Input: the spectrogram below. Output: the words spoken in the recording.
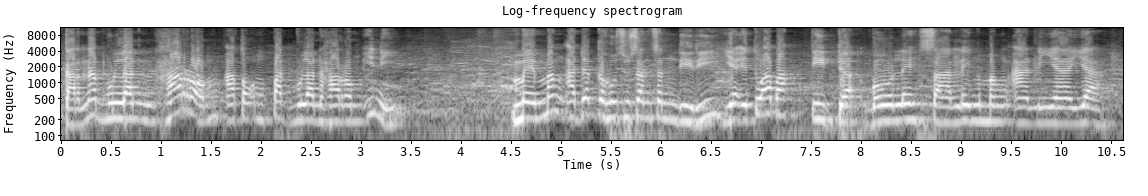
Karena bulan haram atau empat bulan haram ini memang ada kehususan sendiri yaitu apa? Tidak boleh saling menganiaya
